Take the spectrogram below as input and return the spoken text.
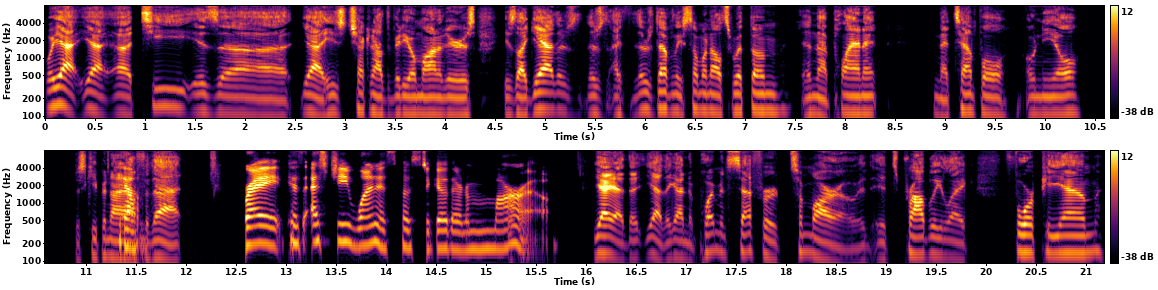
well, yeah, yeah. Uh, T is, uh, yeah, he's checking out the video monitors. He's like, yeah, there's, there's, I, there's definitely someone else with them in that planet, in that temple. O'Neill. Just keep an eye Yeah. out for that. Right, because SG one is supposed to go there tomorrow. Yeah, yeah, they, yeah. They got an appointment set for tomorrow. It, it's probably like 4 p.m.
